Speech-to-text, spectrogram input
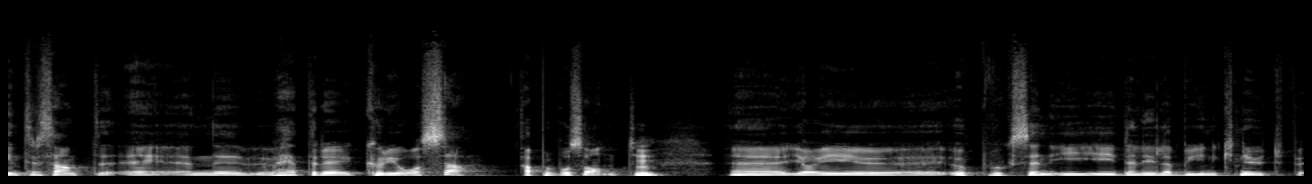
intressant, eh, en, eh, vad heter det, kuriosa, apropå sånt. Mm. Eh, jag är ju uppvuxen i, den lilla byn Knutby.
